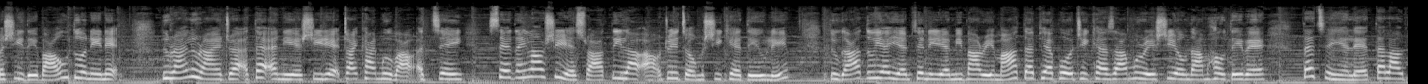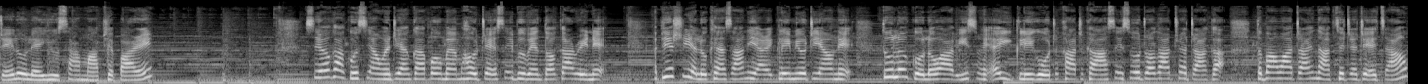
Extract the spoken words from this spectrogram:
မရှိသေးပါဘူးသူအနေနဲ့လူတိုင်းလူတိုင်းအတွက်အသက်အန္တရာယ်ရှိတဲ့တိုက်ခိုက်မှုပေါင်းအကျိန်10သိန်းလောက်ရှိရဆိုတာသိလောက်အောင်အတွေ့အကြုံမရှိခဲ့သေးဘူးလေသူကသူ့ရဲ့ရန်ဖြစ်နေတဲ့မိဘတွေမှာတက်ဖြတ်ဖို့အထိခံစားမှုတွေရှိုံသာမဟုတ်သေးပဲတက်ချင်ရင်လည်းတက်လောက်တယ်လို့လည်းယူဆမှာဖြစ်ပါတယ်ဆေယောဂကိုဆရာဝန်တယောက်ကပုံမှန်မဟုတ်တဲ့စိတ်ပူပင်သောကတွေနဲ့ အပြစ်ရှိရလို့ခံစားနေရတဲ့ကလေးမျိုးတစ်ယောက်နဲ့သူ့လုပ်ကိုလောက်ရပြီဆိုရင်အဲ့ဒီကလေးကိုတစ်ခါတစ်ခါစိတ်ဆိုးဒေါသထွက်တာကတဘာဝတိုင်းသာဖြစ်တတ်တဲ့အကြောင်း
